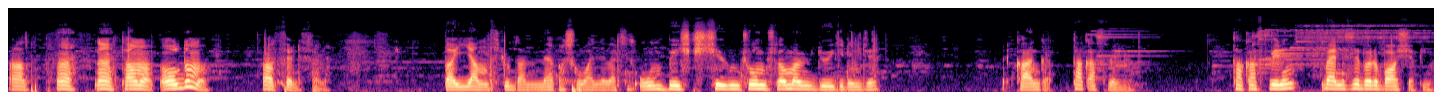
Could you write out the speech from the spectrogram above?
al. Ha, ne tamam. Oldu mu? Aferin sana. Dayı yalnız şuradan mega şövalye versiniz. 15 kişi çevirmiş olmuş lan ben videoya girince. Kanka takas verin. Takas verin. Ben de size böyle bağış yapayım.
